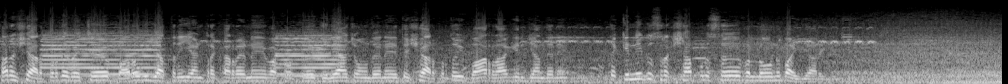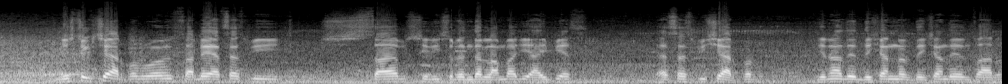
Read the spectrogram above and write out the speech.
ਸਰ, ਹੁਸ਼ਿਆਰਪੁਰ ਦੇ ਵਿੱਚ ਬਾਹਰੋਂ ਵੀ ਯਾਤਰੀ ਐਂਟਰ ਕਰ ਰਹੇ ਨੇ ਵੱਖ ਵੱਖ ਜ਼ਿਲ੍ਹਿਆਂ ਚ ਆਉਂਦੇ ਨੇ ਤੇ ਹੁਸ਼ਿਆਰਪੁਰ ਤੋਂ ਵੀ ਬਾਹਰ ਰਾਹਗੀਰ ਜਾਂਦੇ ਨੇ। ਤੇ ਕਿੰਨੀ ਕੁ ਸੁਰੱਖਿਆ ਪੁਲਿਸ ਵੱਲੋਂ ਨਿਭਾਈ ਜਾ ਰਹੀ ਹੈ? ਡਿਸਟ੍ਰਿਕਟ ਹੁਸ਼ਿਆਰਪੁਰ ਵੱਲੋਂ ਸਾਡੇ ਐਸਐਸਪੀ ਸਾਹਿਬ ਸ੍ਰੀ ਸੁਰਿੰਦਰ ਲਾਂਬਾ ਜੀ ਆਈਪੀਐਸ ਐਸਐਸਪੀ ਹੁਸ਼ਿਆਰਪੁਰ, ਜਿਨ੍ਹਾਂ ਦੇ ਦਿਸ਼ਾ ਨਿਰਦੇਸ਼ਾਂ ਦੇ ਅਨੁਸਾਰ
